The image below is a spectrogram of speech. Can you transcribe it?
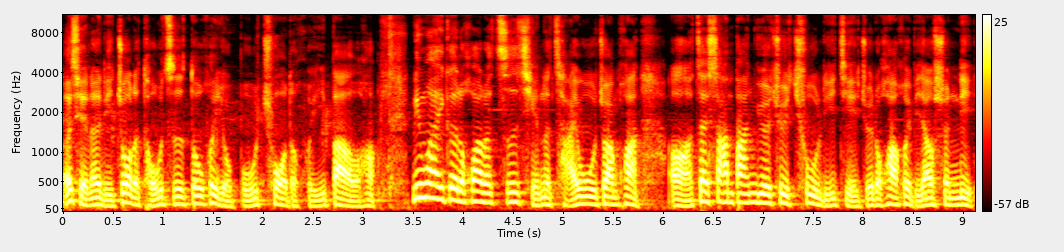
而且呢，你做的投资都会有不错的回报哈。另外一个的话呢，之前的财务状况哦，在上半月去处理解决的话会比较顺利。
